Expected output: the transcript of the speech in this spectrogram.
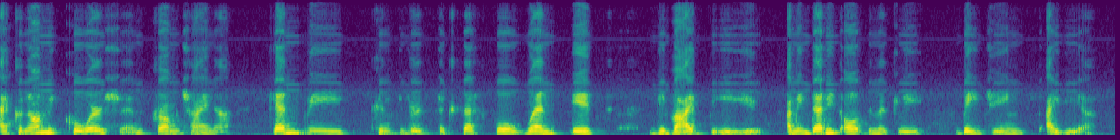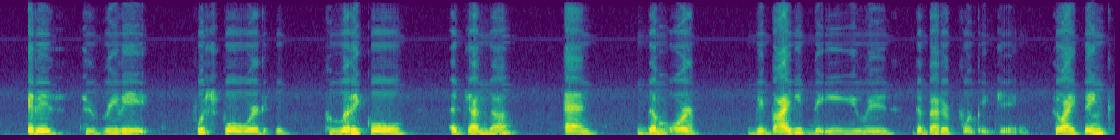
economic coercion from China can be considered successful when it divides the EU. I mean, that is ultimately Beijing's idea. It is to really push forward its political agenda, and the more divided the EU is, the better for Beijing. So I think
